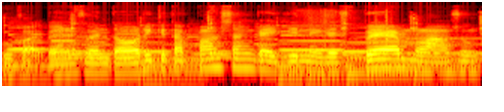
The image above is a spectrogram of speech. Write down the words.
buka inventory, kita pasang kayak gini guys. Bam, langsung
